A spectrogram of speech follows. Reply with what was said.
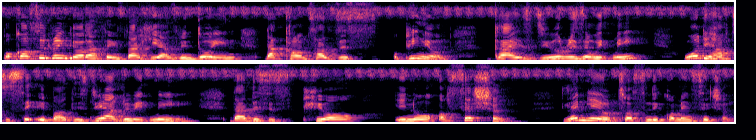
But considering the other things that he has been doing, that counters this opinion. Guys, do you reason with me? What do you have to say about this? Do you agree with me that this is pure, you know, obsession? Let me hear your thoughts in the comment section.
